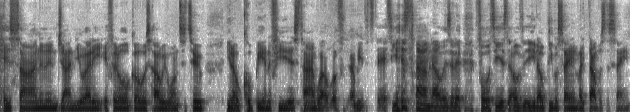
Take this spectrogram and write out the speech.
his signing in January, if it all goes how he wanted to, you know, could be in a few years' time. Well, I mean, it's 30 years' time now, isn't it? 40 years of, you know, people saying like that was the same.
